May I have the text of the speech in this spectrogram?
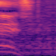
português.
